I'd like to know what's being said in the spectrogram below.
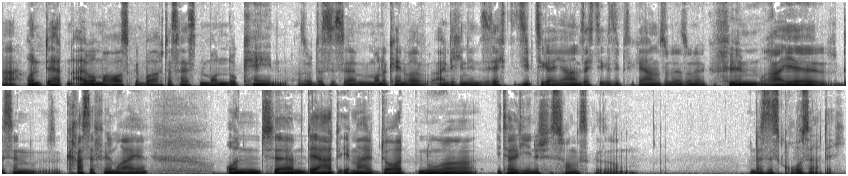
Ah. Und der hat ein Album rausgebracht, das heißt Mondo Kane. Also das ist, ähm, Mondo Kane war eigentlich in den 60, 70er Jahren, 60er, 70er Jahren so eine, so eine Filmreihe, ein bisschen so krasse Filmreihe. Und ähm, der hat eben halt dort nur italienische Songs gesungen. Und das ist großartig.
